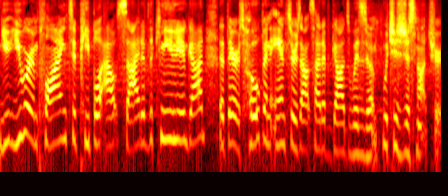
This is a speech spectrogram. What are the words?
You, you were implying to people outside of the community of God that there is hope and answers outside of God's wisdom, which is just not true.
